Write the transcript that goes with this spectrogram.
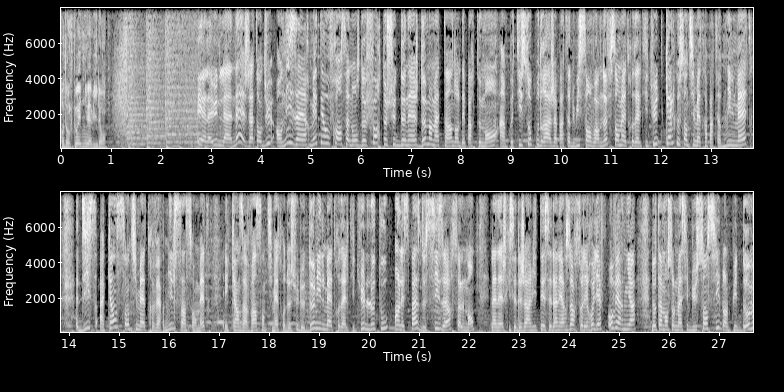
infos, donc Noël nuit à Bilon. Et à la une, la neige attendue en Isère. Météo France annonce de fortes chutes de neige demain matin dans le département. Un petit saupoudrage à partir de 800 voire 900 mètres d'altitude, quelques centimètres à partir de 1000 mètres, 10 à 15 centimètres vers 1500 mètres et 15 à 20 centimètres au-dessus de 2000 mètres d'altitude. Le tout en l'espace de 6 heures seulement. La neige qui s'est déjà invitée ces dernières heures sur les reliefs auvergnats, notamment sur le massif du Sancy dans le Puy-de-Dôme.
